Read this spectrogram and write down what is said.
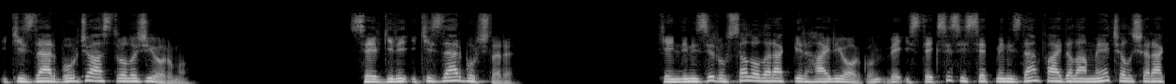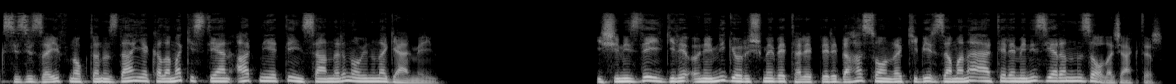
İkizler Burcu Astroloji Yorumu Sevgili ikizler burçları. Kendinizi ruhsal olarak bir hayli yorgun ve isteksiz hissetmenizden faydalanmaya çalışarak sizi zayıf noktanızdan yakalamak isteyen art niyetli insanların oyununa gelmeyin. İşinizle ilgili önemli görüşme ve talepleri daha sonraki bir zamana ertelemeniz yararınıza olacaktır.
